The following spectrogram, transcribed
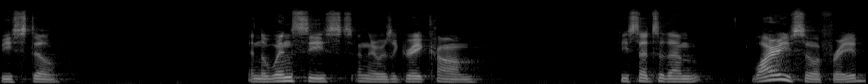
be still. And the wind ceased and there was a great calm. He said to them, Why are you so afraid?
